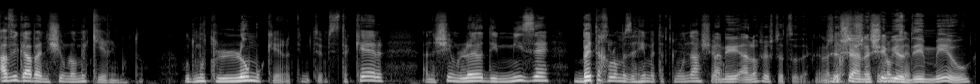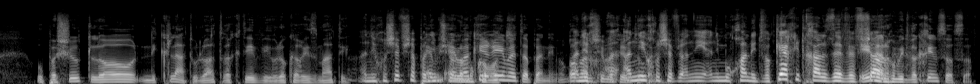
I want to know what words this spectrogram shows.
אבי גבאי, אנשים לא מכירים אותו. הוא דמות לא מוכרת. אם אתה מסתכל, אנשים לא יודעים מי זה, בטח לא מזהים את התמונה שלו. אני, אני לא חושב שאתה צודק. אני אני חושב שאנשים זה. יודעים מי הוא, הוא פשוט לא נקלט, הוא לא אטרקטיבי, הוא לא כריזמטי. אני חושב שהפנים הם, שלו הם לא מוכרות. מכירים את הפנים. רוב אני, האנשים מכירים אני את הפנים. חושב, אני, אני מוכן להתווכח איתך על זה, ואפשר... הנה, אנחנו מתווכחים סוף סוף.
